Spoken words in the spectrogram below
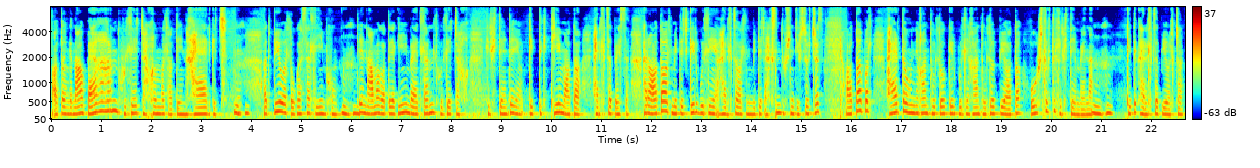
одоо ингээ нав байгаагаар нь хүлээж авах юм бол одоо энэ хайр гэж тий. Одоо би бол угаасаа л ийм хүн. Тий намайг одоо яг ийм байдлаар нь л хүлээж авах хэрэгтэй тий гэдэг тийм одоо харилцаа байсан. Харин одоо бол мэдээж гэр бүлийн харилцаа бол мэдээж агсан төвшөнд ирсэн учраас одоо бол хайртай хүнийхээ төлөө гэр бүлийнхаа төлөө би одоо өөрчлөгдөх хэрэгтэй юм байна гэдэг харилцаа бий болж байгаа.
